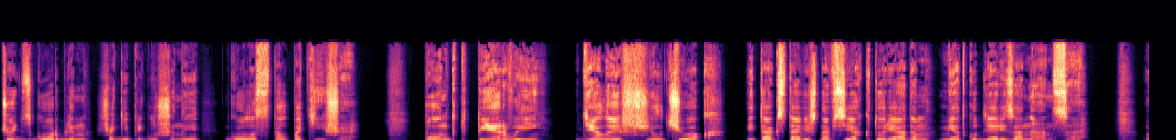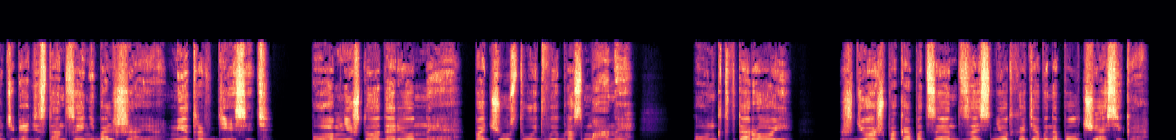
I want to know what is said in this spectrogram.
Чуть сгорблен, шаги приглушены, голос стал потише. «Пункт первый. Делаешь щелчок, и так ставишь на всех, кто рядом, метку для резонанса. У тебя дистанция небольшая, метров десять. Помни, что одаренные почувствуют выброс маны. Пункт второй. Ждешь, пока пациент заснет хотя бы на полчасика.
